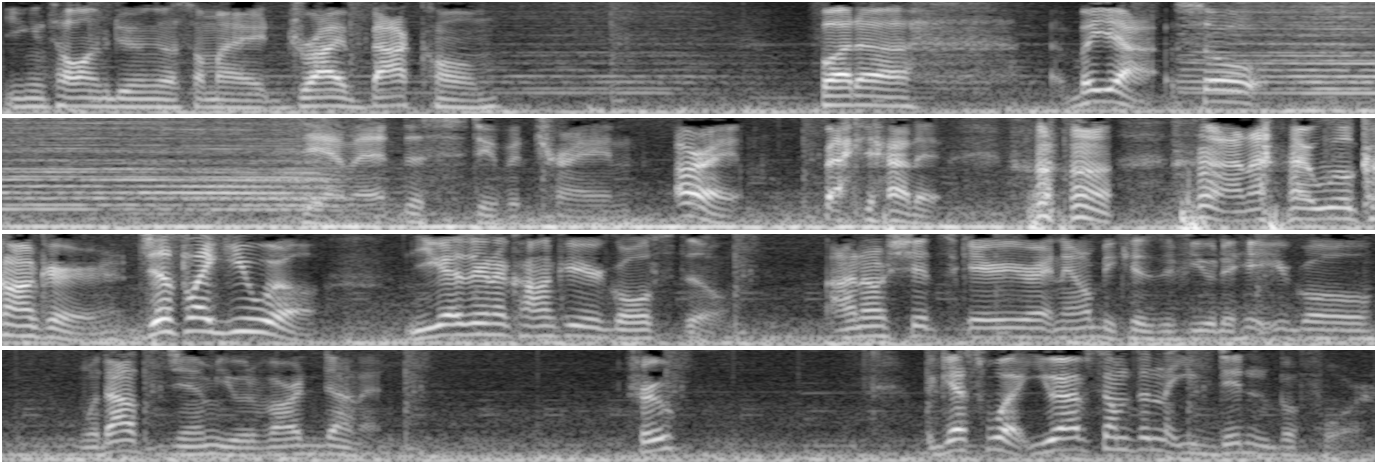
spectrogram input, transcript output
You can tell I'm doing this on my drive back home. But uh but yeah, so damn it, this stupid train. All right, back at it. and I will conquer, just like you will. You guys are gonna conquer your goals still. I know shit's scary right now because if you would have hit your goal without the gym, you would have already done it. True? But guess what? You have something that you didn't before.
